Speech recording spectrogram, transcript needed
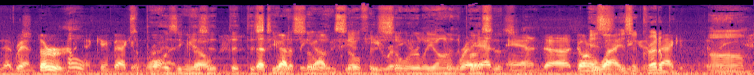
that ran third How and came back and won. surprising is So it that this team gotta is so obviously unselfish so early on in the Brad, process? And uh, don't know It's, why it's incredible. get back in the, Um,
